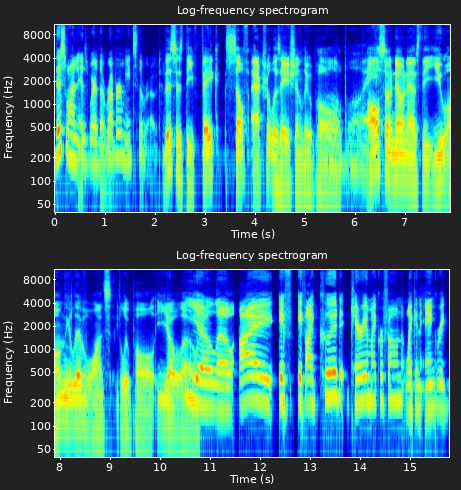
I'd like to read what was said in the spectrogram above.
This one is where the rubber meets the road. This is the fake self actualization loophole. Oh, boy. Also known as the you only live once loophole, YOLO. YOLO. I if if I could carry a microphone like an angry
